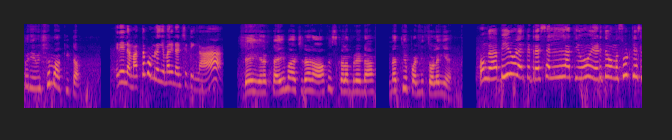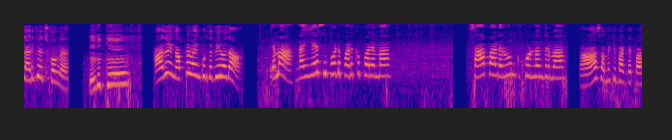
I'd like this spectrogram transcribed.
பெரிய விஷயமாக்கிட்டா. இது இந்த மத்த பொம்பளைங்க மாதிரி நினைச்சிட்டீங்களா? டேய் எனக்கு டைம் ஆச்சுடா நான் ஆஃபீஸ் கிளம்புறேன்டா. என்னத்தையும் பண்ணி தொலைங்க. உங்க பீரோல இருக்க ட்ரெஸ் எல்லாத்தையும் எடுத்து உங்க சூட்கேஸ்ல அடிச்சு வச்சுக்கோங்க. எதுக்கு? அது எங்க அப்பா வாங்கி கொடுத்த பீரோ தான் ஏமா நான் ஏசி போட்டு படுக்க போறேமா சாப்பாடு ரூமுக்கு கொண்டு வந்துருமா. நான் சமைக்க மாட்டேப்பா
